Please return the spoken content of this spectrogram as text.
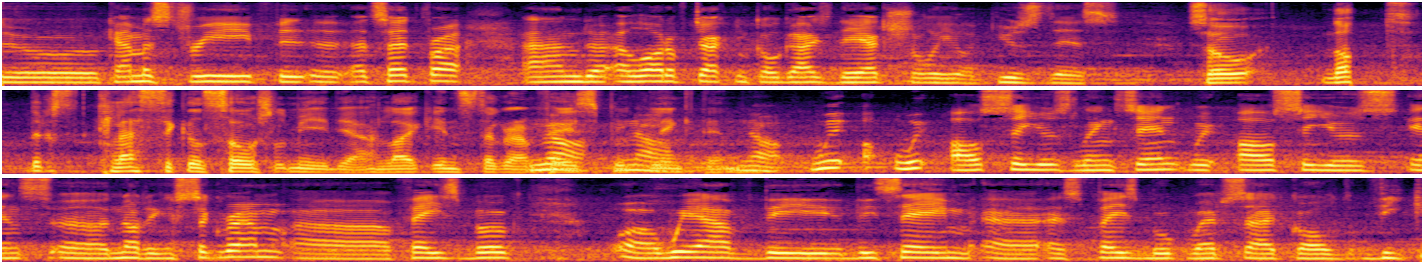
to chemistry, etc. And uh, a lot of technical guys they actually like use this. So not the classical social media like Instagram, No, Facebook, no, LinkedIn. No, we we also use LinkedIn. We also use ins, uh, not Instagram, uh, Facebook. Uh, we have the the same uh, as Facebook website called VK,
